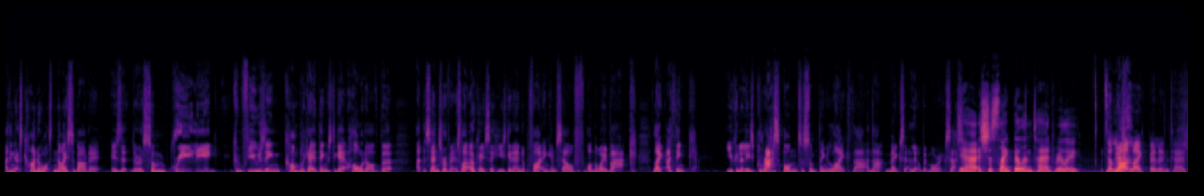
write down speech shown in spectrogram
I think that's kind of what's nice about it is that there are some really confusing, complicated things to get hold of, but at the center of it, it's like, okay, so he's going to end up fighting himself on the way back. Like, I think you can at least grasp onto something like that, and that makes it a little bit more accessible. yeah it's just like Bill and Ted really it's a Yeah. lot like Bill and Ted.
